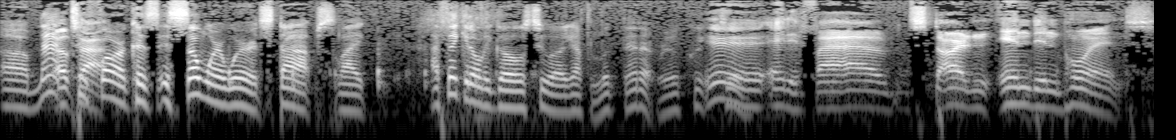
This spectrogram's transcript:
Um, not Up too top. far because it's somewhere where it stops. Like, I think it only goes to. Uh, you have to look that up real quick. Yeah, too. 85 starting ending points.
